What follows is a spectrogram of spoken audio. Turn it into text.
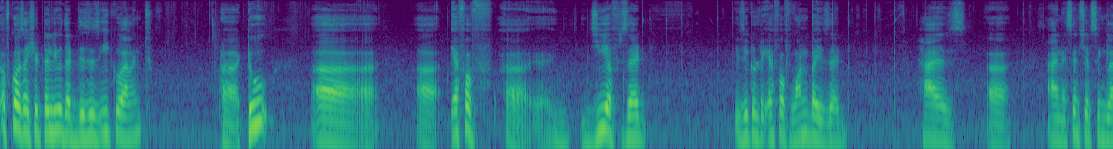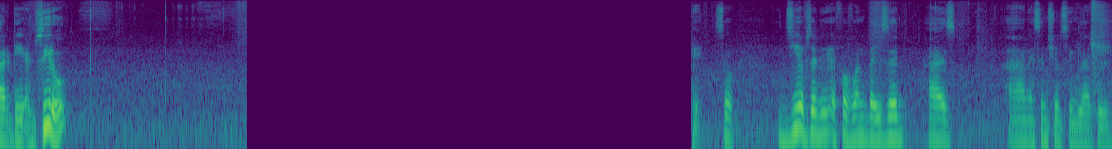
of course I should tell you that this is equivalent to uh, uh, f of g of z is equal to f of 1 by z has uh, an essential singularity at 0 okay so g of z f of 1 by z has an essential singularity.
